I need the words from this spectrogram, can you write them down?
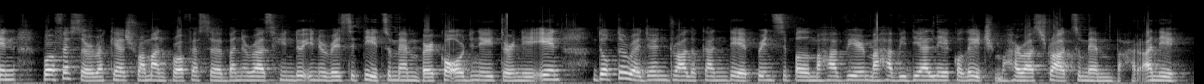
in professor rakesh raman Professor Banaras Hindu University to member coordinator ni in Dr. Rajendra Lokande, Principal Mahavir Mahavidyalaya College, Maharashtra to member ani.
